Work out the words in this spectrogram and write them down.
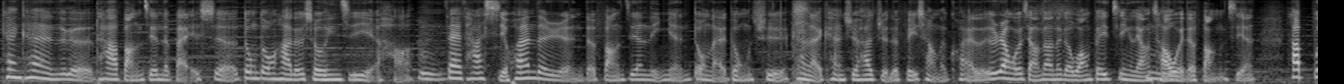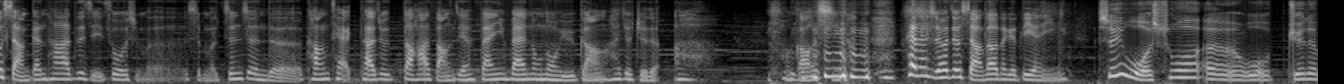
看看这个他房间的摆设，动动他的收音机也好，嗯，在他喜欢的人的房间里面动来动去，看来看去，他觉得非常的快乐，就让我想到那个王菲进梁朝伟的房间，嗯、他不想跟他自己做什么什么真正的 contact，他就到他房间翻一翻，弄弄鱼缸，他就觉得啊，好高兴，看的时候就想到那个电影，所以我说，呃，我觉得。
